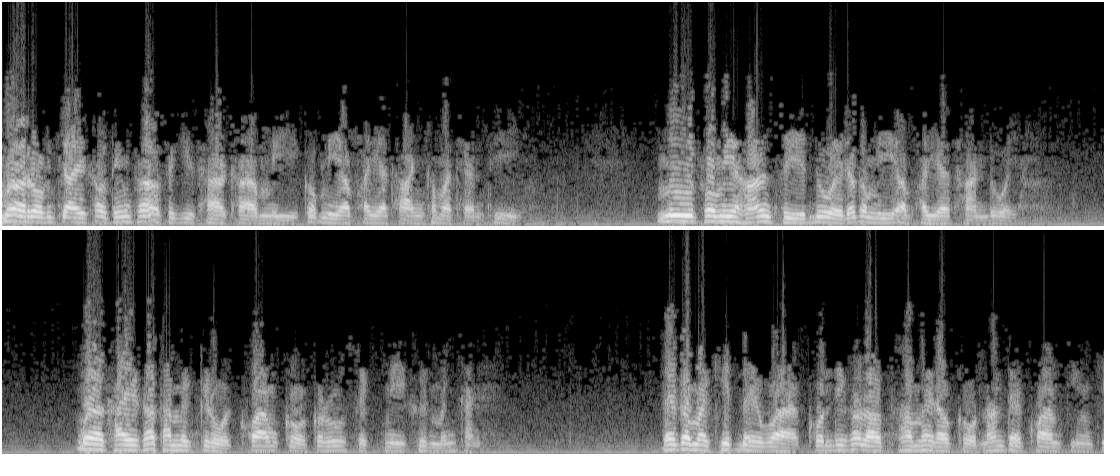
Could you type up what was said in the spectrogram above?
เมื่ออารมใจเข้าถึงพระสกิทาคามีก็มีอภัยทานเข้ามาแทนที่ มีพรมีหารสีด้วย แล้วก็มีอภัยทานด้วย เมื่อใครเขาทำให้โกรธความโกรธก็รู้สึกมีขึ้นเหมือนกัน แต่ก็มาคิดได้ว่าคนที่เขาเราทำให้เราโกรธนั้นแต่ความจริงเจ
